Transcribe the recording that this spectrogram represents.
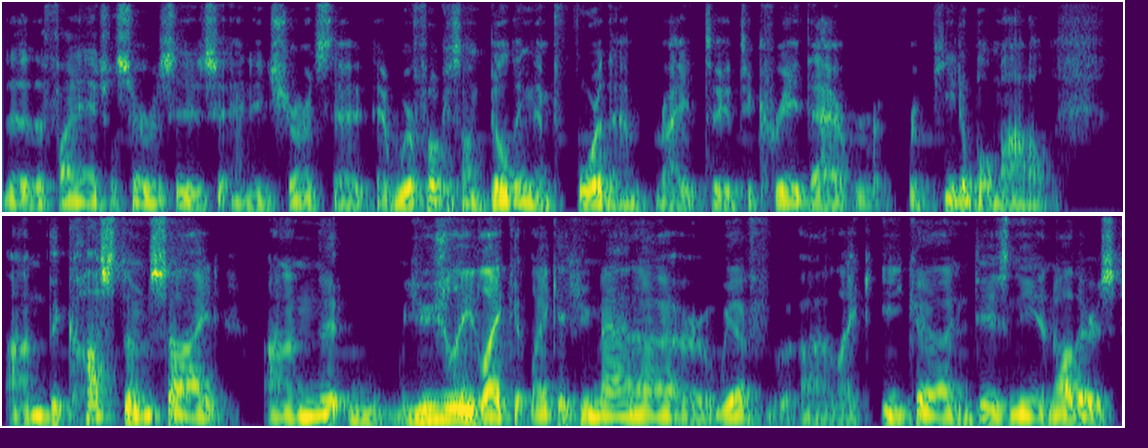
the, the financial services and insurance that, that we're focused on building them for them, right? To, to create that re- repeatable model. Um, the custom side, um, usually like like a Humana or we have uh, like ICA and Disney and others,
